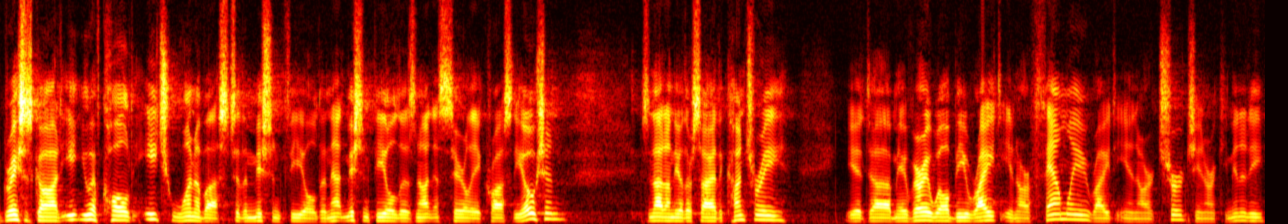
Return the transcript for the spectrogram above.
Gracious God, you have called each one of us to the mission field, and that mission field is not necessarily across the ocean, it's not on the other side of the country. It uh, may very well be right in our family, right in our church, in our community.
